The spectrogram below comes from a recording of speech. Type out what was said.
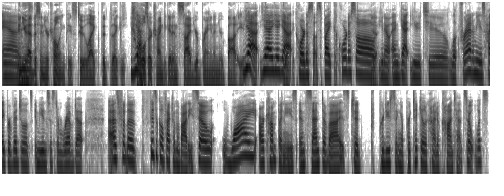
And, And you had this in your trolling piece too, like the like Yeah. trolls are trying to get inside your brain and your body. Yeah, yeah, yeah, yeah. Cortisol, spike cortisol, Yeah. you know, and get you to look for enemies, hypervigilance, immune system revved up. As for the physical effect on the body, so why are companies incentivized to p- producing a particular kind of content? So, what's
